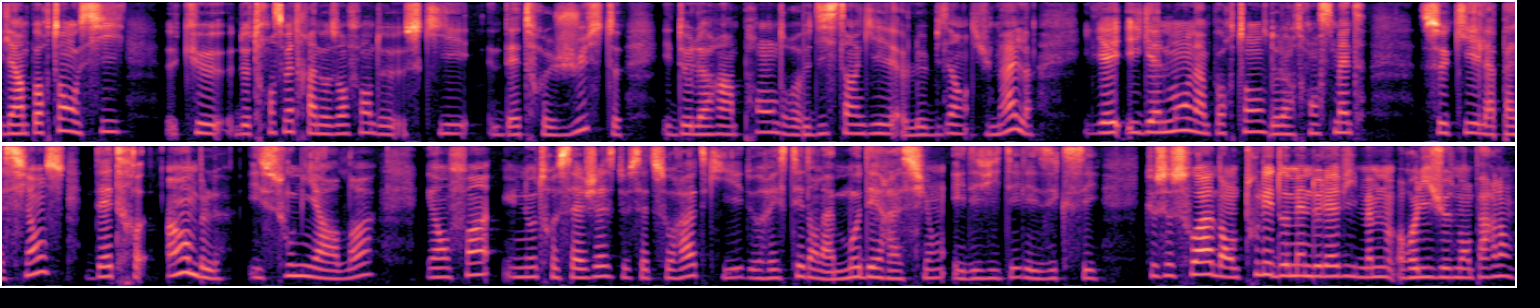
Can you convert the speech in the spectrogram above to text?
Il est important aussi euh, que de transmettre à nos enfants de ce qui est d'être juste et de leur apprendre de distinguer le bien du mal. Il y a également l'importance de leur transmettre ce qui est la patience, d'être humble et soumis à Allah. Et enfin, une autre sagesse de cette sourate qui est de rester dans la modération et d'éviter les excès, que ce soit dans tous les domaines de la vie, même religieusement parlant.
